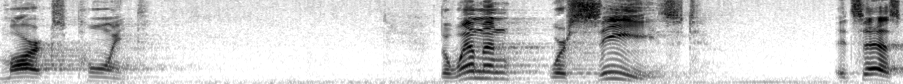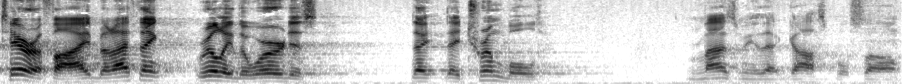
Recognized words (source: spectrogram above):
Mark's point. The women were seized. It says terrified, but I think really the word is they, they trembled. Reminds me of that gospel song.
